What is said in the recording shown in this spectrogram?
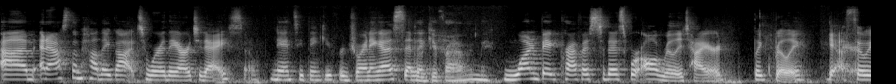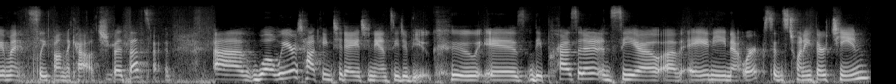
and ask them how they got to where they are today. So, Nancy, thank you for joining us. And thank you for having me. One big preface to this we're all really tired. Like, really. Yeah, so we might sleep on the couch, but that's fine. Um, well, we are talking today to Nancy Dubuc, who is the president and CEO of A&E Network since 2013.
